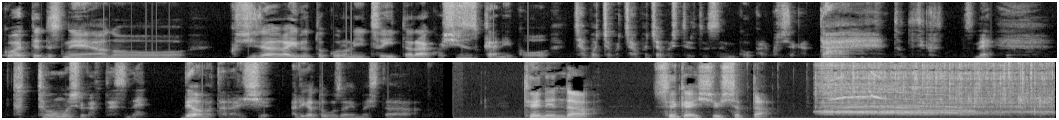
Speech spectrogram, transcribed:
こうやってですね、あのーラがいるところに着いたら、こう静かにこう、チャボチャボチャボチャボしてるとですね、向こうからクジラがダーンと出てくるんですね。とっても面白かったですね。ではまた来週。ありがとうございました。定年だ。世界一周しちゃった。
